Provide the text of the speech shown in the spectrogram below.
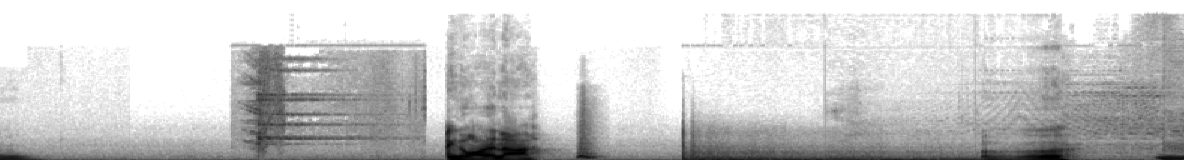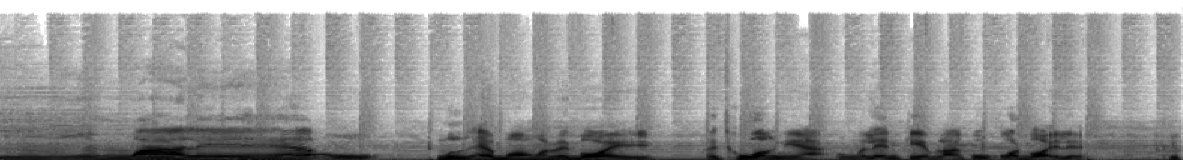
ง ไอ้น้องเลยนะ เออ ว่าแล้วมึงแอบมองมันบ่อยๆแล้วช่วงเนี้ยมึงมาเล่นเกมร้านกูโคตรบ่อยเลย คือ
